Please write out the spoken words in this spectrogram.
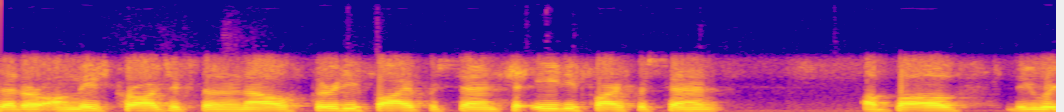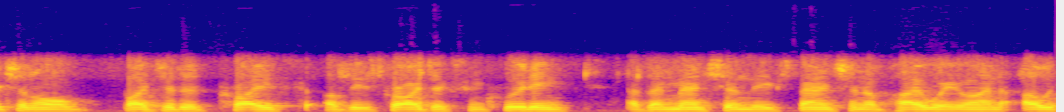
that are on these projects that are now 35% to 85% above the original budgeted price of these projects, including, as I mentioned, the expansion of Highway 1 out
